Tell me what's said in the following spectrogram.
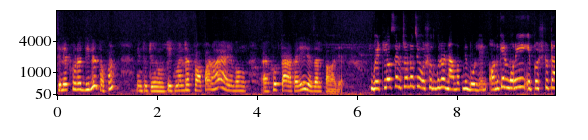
সিলেক্ট করে দিলে তখন কিন্তু ট্রিটমেন্টটা প্রপার হয় এবং খুব তাড়াতাড়ি রেজাল্ট পাওয়া যায়। ওয়েট লসের জন্য যে ওষুধগুলোর নাম আপনি বললেন অনেকের মনেই এই প্রশ্নটা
